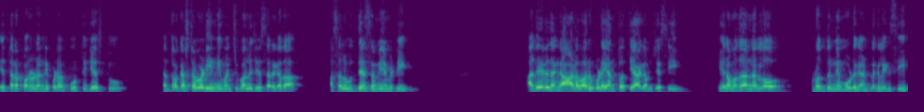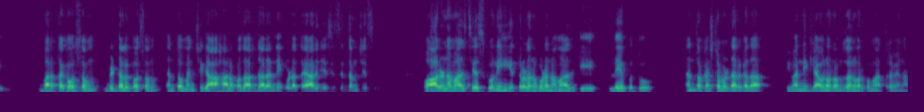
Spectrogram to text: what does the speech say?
ఇతర పనులన్నీ కూడా పూర్తి చేస్తూ ఎంతో కష్టపడి ఇన్ని మంచి పనులు చేశారు కదా. అసలు ఉద్దేశం ఏమిటి? అదేవిధంగా ఆడవారు కూడా ఎంతో త్యాగం చేసి ఈ రమదాన్ నెలలో ప్రొద్దున్నే మూడు గంటలకు లెగిసి భర్త కోసం బిడ్డల కోసం ఎంతో మంచిగా ఆహార పదార్థాలన్నీ కూడా తయారు చేసి సిద్ధం చేసి వారు నమాజ్ చేసుకొని ఇతరులను కూడా నమాజ్కి లేపుతూ ఎంతో కష్టపడ్డారు కదా. ఇవన్నీ కేవలం రంజాన్ వరకు మాత్రమేనా?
